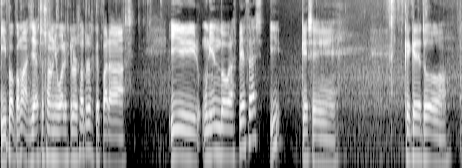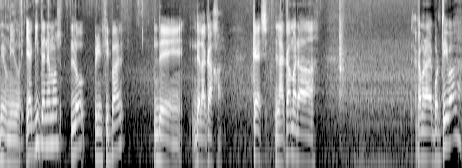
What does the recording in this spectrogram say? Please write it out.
Y poco más. Ya estos son iguales que los otros que es para ir uniendo las piezas y que se que quede todo bien unido. Y aquí tenemos lo principal de, de la caja que es la cámara la cámara deportiva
